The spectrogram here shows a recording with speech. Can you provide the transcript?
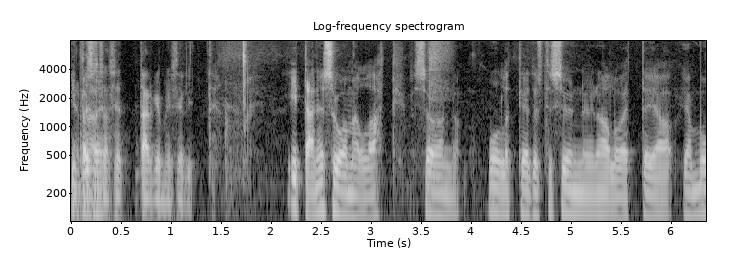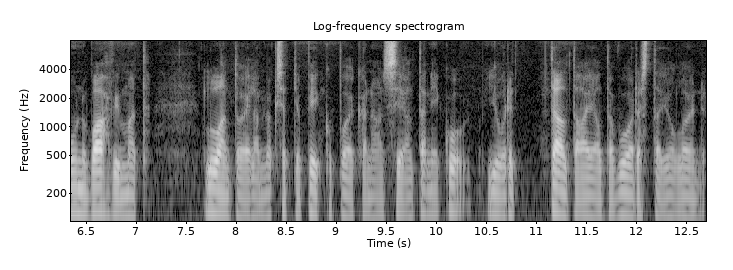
Mitä sä se tarkemmin selittää? Itäinen Suomenlahti. Se on mulle tietysti synnyin aluetta ja, ja mun vahvimmat luontoelämykset jo pikkupoikana on sieltä niin kuin juuri tältä ajalta vuodesta, jolloin,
